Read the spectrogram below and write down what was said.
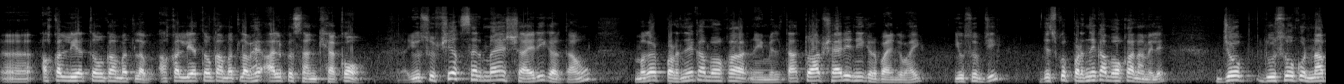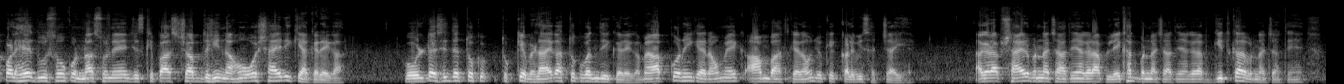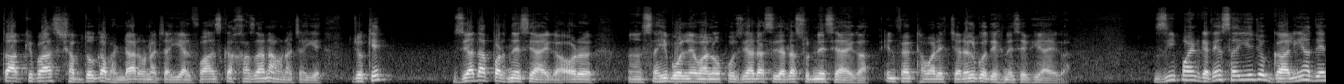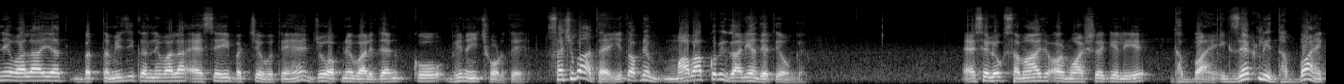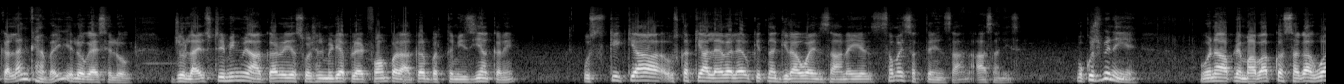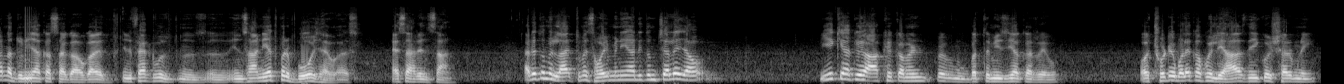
अक़लियतों का मतलब अक़लियतों का मतलब है अल्पसंख्यकों। यूसुफ शेख सर, मैं शायरी करता हूँ, मगर पढ़ने का मौका नहीं मिलता। तो आप शायरी नहीं कर पाएँगे भाई, यूसुफ जी, जिसको पढ़ने का मौका ना मिले। जो दूसरों को ना पढ़े, दूसरों को ना सुने, जिसके पास शब्द ही ना हो, वो शायरी क्या करेगा? वो उल्टे सीधे तुक, तुक्के बढ़ाएगा, तुकबंदी करेगा। मैं आपको नहीं कह रहा हूँ, मैं एक आम बात कह रहा हूँ, जो कि कड़वी सच्चाई है। अगर आप शायर बनना चाहते हैं, अगर आप लेखक बनना चाहते हैं, अगर आप गीतकार बनना चाहते हैं तो आपके पास शब्दों का भंडार होना चाहिए, अल्फाज का ख़जाना होना चाहिए, जो कि ज़्यादा पढ़ने से आएगा और सही बोलने वालों को ज़्यादा से ज़्यादा सुनने से आएगा। इनफैक्ट हमारे चैनल को देखने से भी आएगा। जी पॉइंट कहते हैं, सर, ये जो गालियाँ देने वाला या बदतमीज़ी करने वाला ऐसे ही बच्चे होते हैं जो अपने वालदेन को भी नहीं छोड़ते। सच बात है, ये तो अपने माँ बाप को भी गालियाँ देते होंगे। ऐसे लोग समाज और माशरे के लिए धब्बा हैं एग्जैक्टली धब्बा हैं कलंक हैं भाई ये लोग, ऐसे लोग, जो लाइव स्ट्रीमिंग में आकर या सोशल मीडिया प्लेटफॉर्म पर आकर बदतमीज़ियाँ करें, उसकी क्या, उसका क्या लेवल है, वो कितना गिरा हुआ इंसान है, ये समझ सकते हैं इंसान आसानी से। वो कुछ भी नहीं है। वो ना अपने माँ बाप का सगा हुआ, ना दुनिया का सगा होगा। इनफैक्ट वो इंसानियत पर बोझ है बस, ऐसा हर इंसान। अरे तुम्हें तुम्हें समझ में नहीं आ रही, तुम चले जाओ। ये क्या कि आके कमेंट पर बदतमीज़ियाँ कर रहे हो? और छोटे बड़े का कोई लिहाज नहीं, कोई शर्म नहीं।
